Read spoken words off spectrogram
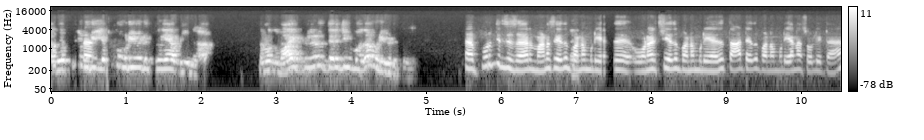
அது எப்படி முடிவு எப்போ முடிவெடுப்பீங்க அப்படின்னா நமக்கு வாய்ப்பு இல்லைன்னு தெரிஞ்சுக்கும் போது தான் முடிவெடுப்பீங்க அஹ் புரிஞ்சிருச்சு சார் மனசு எதுவும் பண்ண முடியாது. உணர்ச்சி எதுவும் பண்ண முடியாது. தாட் எதுவும் பண்ண முடியாது. நான் சொல்லிட்டேன்.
